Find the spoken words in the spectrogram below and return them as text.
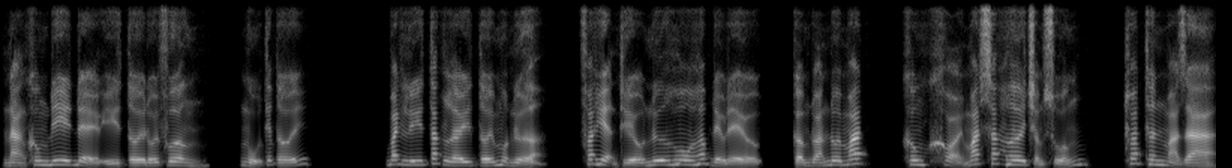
nàng không đi để ý tới đối phương, ngủ tiếp tới. Bách Lý tắc lấy tới một nửa, phát hiện thiếu nữ hô hấp đều đều, cấm đoán đôi mắt, không khỏi mắt sắc hơi trầm xuống, thoát thân mà ra,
